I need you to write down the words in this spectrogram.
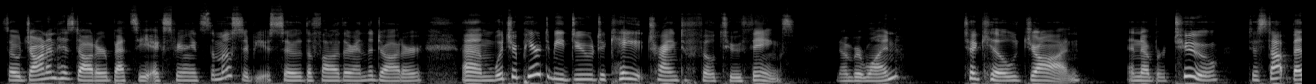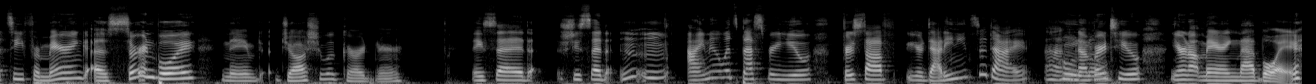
So John and his daughter Betsy experienced the most abuse. So the father and the daughter, um, which appeared to be due to Kate trying to fulfill two things: number one, to kill John, and number two, to stop Betsy from marrying a certain boy named Joshua Gardner. They said, she said, Mm-mm, I know what's best for you. First off, your daddy needs to die. Um, Oh, number no. two, you're not marrying that boy.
